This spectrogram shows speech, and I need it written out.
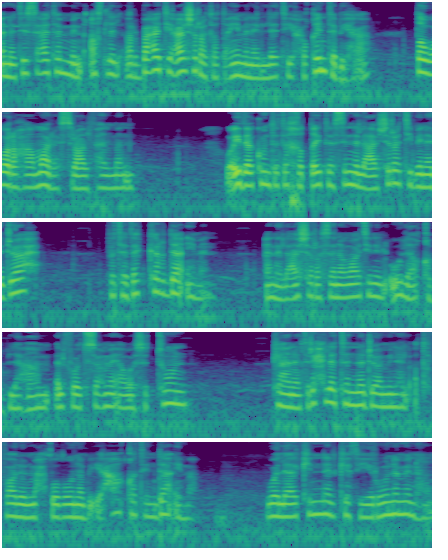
أن تسعة من أصل الأربعة عشر تطعيما التي حقنت بها طورها موريس رالف هلمان. وإذا كنت تخطيت سن العاشرة بنجاح فتذكر دائما أن العشر سنوات الأولى قبل عام 1960 كانت رحلة نجا منها الأطفال المحظوظون بإعاقة دائمة ولكن الكثيرون منهم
